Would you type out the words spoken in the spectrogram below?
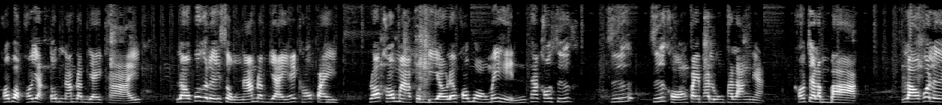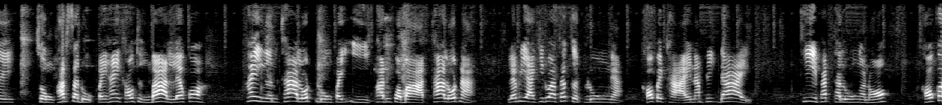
เขาบอกเขาอยากต้มน้ำลำไยขาย เราก็เลยส่งน้ำลำไยให้เขาไป เพราะเขามาคนเดียวแล้วเขามองไม่เห็น ถ้าเขาซื้อซื้อซื้อของไปพลุงพลังเนี่ยเขาจะลำบาก เราก็เลยส่งพัสดุไปให้เขาถึงบ้านแล้วก็ให้เงินค่ารถลุงไปอีกพันกว่าบาทค่ารถน่ะ แล้วพี่ยาคิดว่าถ้าเกิดลุงเนี่ยเขาไปขายน้ำพริกได้ ที่พัทลุงอะเนาะ เขาก็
